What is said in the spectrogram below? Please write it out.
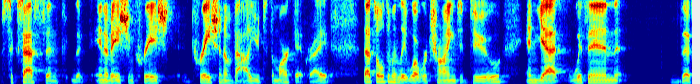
success and the innovation creation creation of value to the market right that's ultimately what we're trying to do and yet within the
